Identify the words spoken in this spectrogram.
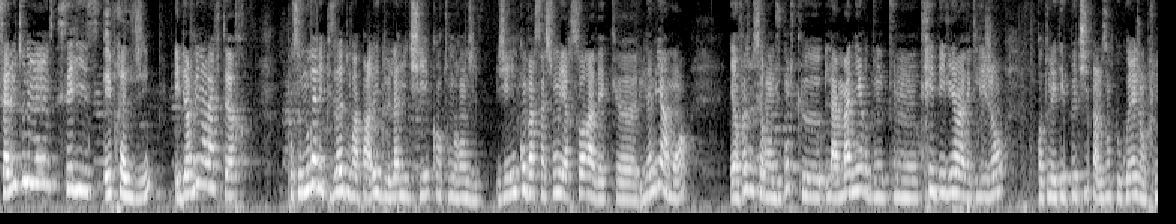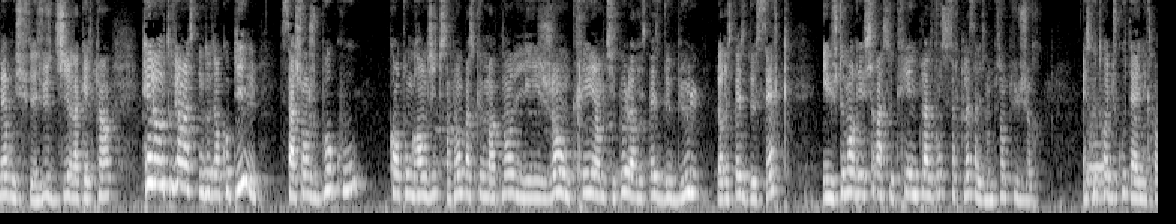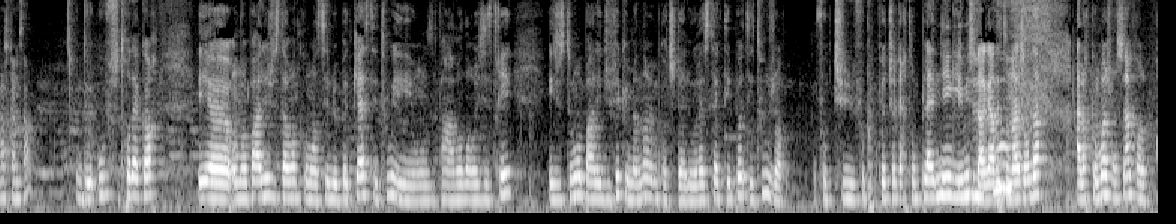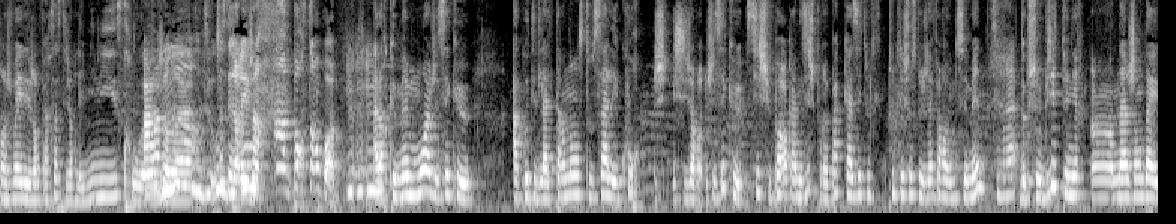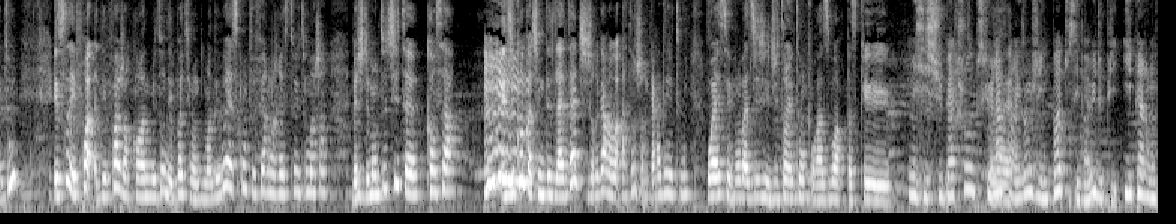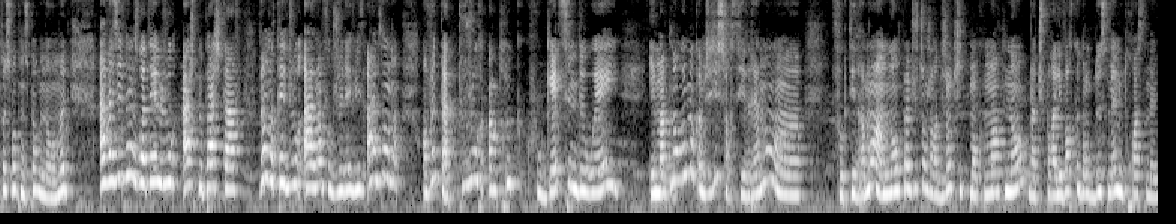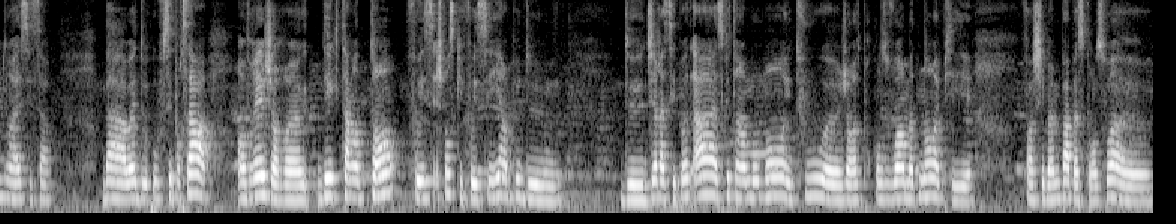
Salut tout le monde, c'est Lise Et Prelji. et bienvenue dans l'After. Pour ce nouvel épisode, on va parler de l'amitié quand on grandit. J'ai eu une conversation hier soir avec euh, une amie à moi et en fait on s'est rendu compte que la manière dont on crée des liens avec les gens quand on était petit, par exemple au collège, en primaire, où il suffisait juste dire à quelqu'un Hello, tout vient, on devient copine, ça change beaucoup quand on grandit, tout simplement parce que maintenant les gens ont créé un petit peu leur espèce de bulle, leur espèce de cercle et justement réussir à se créer une place dans ce cercle-là, ça devient de plus en plus dur. Est-ce que toi, du coup, tu as une expérience comme ça De ouf, je suis trop d'accord. Et euh, on en parlait juste avant de commencer le podcast et tout, et on, enfin avant d'enregistrer. Et justement, on parlait du fait que maintenant, même quand tu dois aller au resto avec tes potes et tout, genre, faut que tu, faut, que- faut que tu regardes ton planning, limite, tu dois regarder ton agenda. Alors que moi, je me souviens quand, quand je voyais les gens faire ça, c'était genre les ministres ou euh, Ah, genre. euh, c'était genre les gens importants, quoi. Mm, mm, mm. Alors que même moi, je sais que à côté de l'alternance, tout ça, les cours, je, je- genre, je sais que si je suis pas organisée, je pourrais pas caser tout- toutes les choses que je dois faire en une semaine. c'est vrai. Donc je suis obligée de tenir un agenda et tout. Et ça, des fois, des fois genre quand admettons des potes ils vont me demander ouais, est-ce qu'on peut faire un resto et tout machin? Ben je demande tout de suite euh, quand ça? Et du coup, quand tu me dis la date, je regarde, attends, je regardais et tout. Ouais, c'est bon, vas-y, j'ai du temps et tout, on pourra se voir parce que. Mais c'est super chaud, parce que là, Ouais. par exemple, j'ai une pote, on s'est pas vu depuis hyper longtemps. Je crois qu'on se parle, on est en mode Ah, vas-y, viens, on se voit tel jour. Ah, je peux pas, je taffe. Viens, on se voit tel jour. Ah, non, faut que je révise. Ah, non, non. En fait, t'as toujours un truc who gets in the way. Et maintenant, oui, non, comme j'ai dit, genre, c'est vraiment. euh, faut que t'aies vraiment un emploi du temps. Genre, des gens qui te manquent maintenant, bah, tu pourras les voir que dans deux semaines ou trois semaines. Ouais, c'est ça. Bah ouais, de ouf. C'est pour ça, en vrai, genre, euh, dès que t'as un temps, faut je pense qu'il faut essayer un peu de de dire à ses potes ah est-ce que t'as un moment et tout euh, genre pour qu'on se voit maintenant et puis enfin je sais même pas parce qu'en soi euh,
